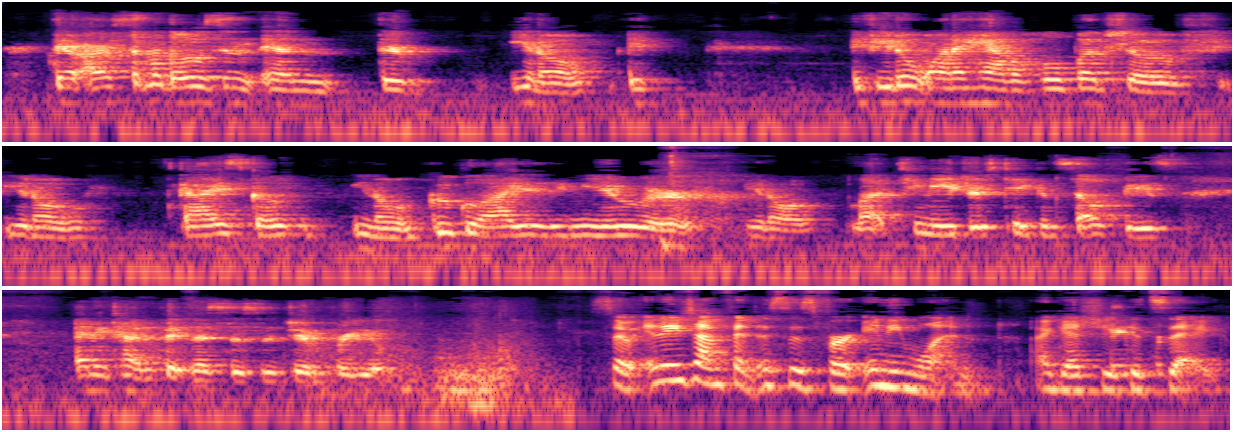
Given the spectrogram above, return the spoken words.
there are some of those and, and they're you know it, if you don't want to have a whole bunch of you know guys go you know google eyeing you or you know a lot of teenagers taking selfies anytime fitness is the gym for you So, Anytime Fitness is for anyone, I guess you could say.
